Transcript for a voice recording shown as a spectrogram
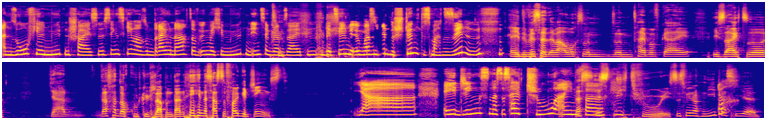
an so vielen Mythen scheißen. Deswegen, ich gehe mal so um 3 Uhr nachts auf irgendwelche Mythen-Instagram-Seiten und die erzählen mir irgendwas. Ich bin bestimmt, das macht Sinn. Ey, du bist halt aber auch so ein, so ein Type of Guy. Ich sag so, ja, das hat doch gut geklappt und dann, das hast du voll gejinxt. Ja, ey, Jinxen, das ist halt true einfach. Das ist nicht true. Es ist mir noch nie Doch. passiert.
